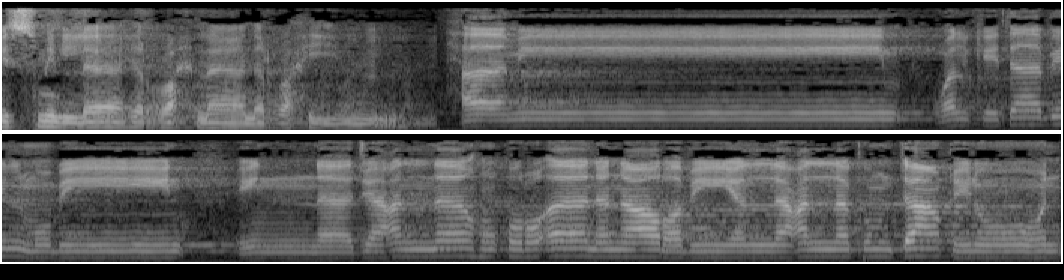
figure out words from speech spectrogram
بسم الله الرحمن الرحيم. حميم. والكتاب المبين. إنا جعلناه قرآنا عربيا لعلكم تعقلون.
